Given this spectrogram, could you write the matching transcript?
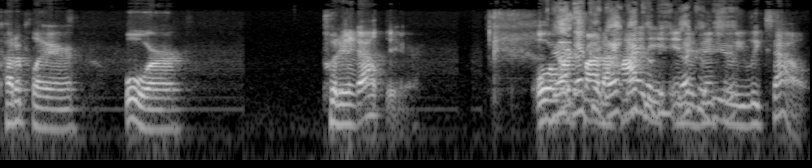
cut a player or put it out there or Yeah, that try could- to that- that hide could it be- and that could be eventually leaks out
